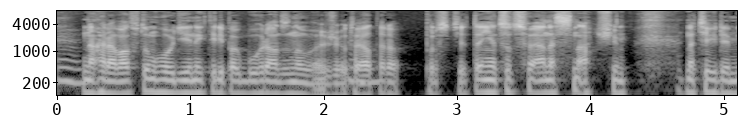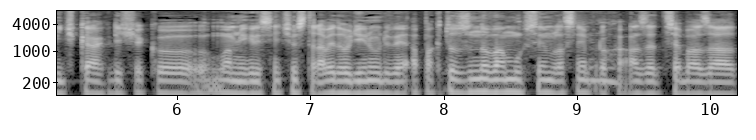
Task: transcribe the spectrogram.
mm. nahrávat v tom hodiny, který pak budu hrát znovu, že jo. To mm. já teda prostě, to je něco, co já nesnáším na těch demíčkách, když jako mám někdy s něčím strávit hodinu, dvě a pak to znova musím vlastně mm. procházet třeba za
